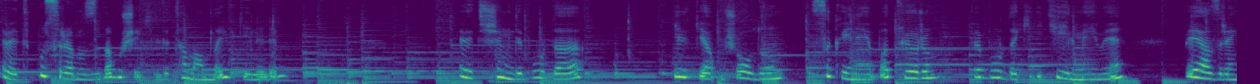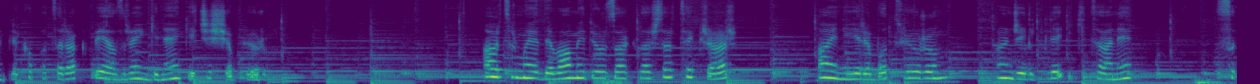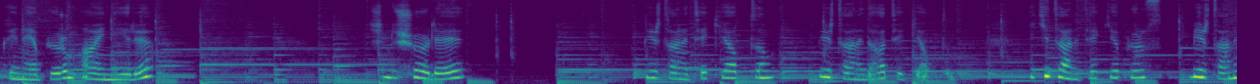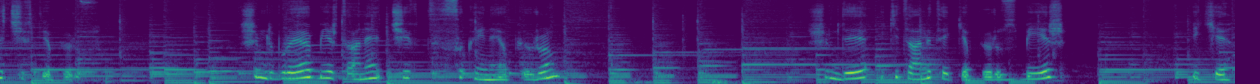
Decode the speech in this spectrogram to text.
Evet bu sıramızı da bu şekilde tamamlayıp gelelim. Evet şimdi burada ilk yapmış olduğum sık iğneye batıyorum ve buradaki iki ilmeğimi beyaz renkle kapatarak beyaz rengine geçiş yapıyorum. Artırmaya devam ediyoruz arkadaşlar. Tekrar aynı yere batıyorum. Öncelikle iki tane sık iğne yapıyorum aynı yere. Şimdi şöyle bir tane tek yaptım. Bir tane daha tek yaptım. İki tane tek yapıyoruz. Bir tane çift yapıyoruz. Şimdi buraya bir tane çift sık iğne yapıyorum. Şimdi iki tane tek yapıyoruz. Bir, iki.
